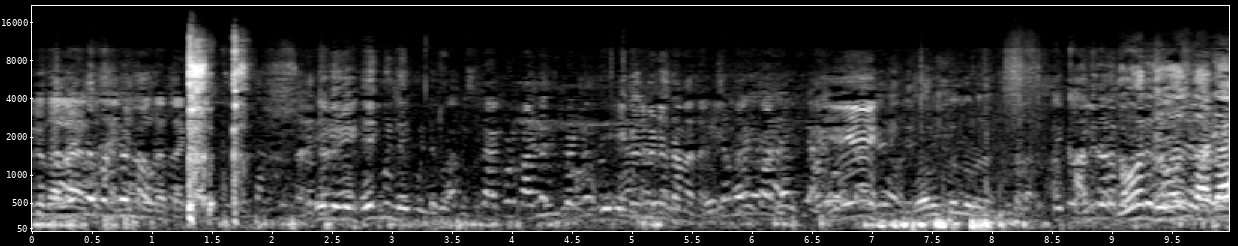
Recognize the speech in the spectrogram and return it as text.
संसर्ग झाला असं सांगितलं जात. आहे एक मिनिट एक मिनिट दोन दिवस दादा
